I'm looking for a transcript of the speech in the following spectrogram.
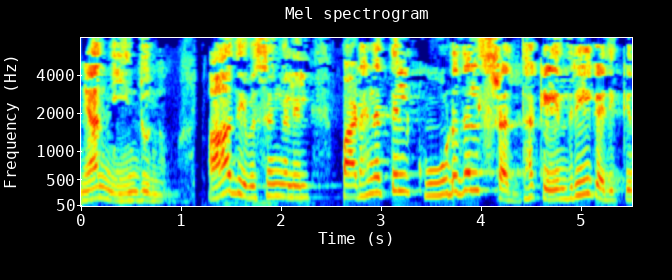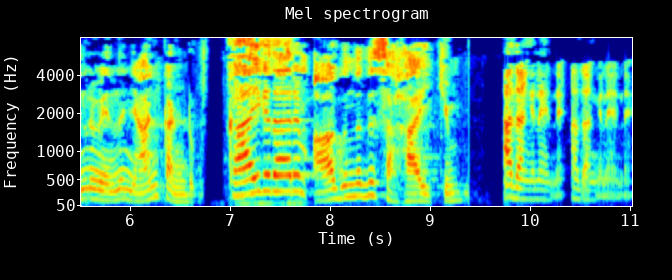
ഞാൻ നീന്തുന്നു. ആ ദിവസങ്ങളിൽ പഠനത്തിൽ കൂടുതൽ ശ്രദ്ധ കേന്ദ്രീകരിക്കുന്നുവെന്ന് ഞാൻ കണ്ടു. കായികതാരം ആകുന്നത് സഹായിക്കും. അതങ്ങനെ തന്നെ അതങ്ങനെ തന്നെ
